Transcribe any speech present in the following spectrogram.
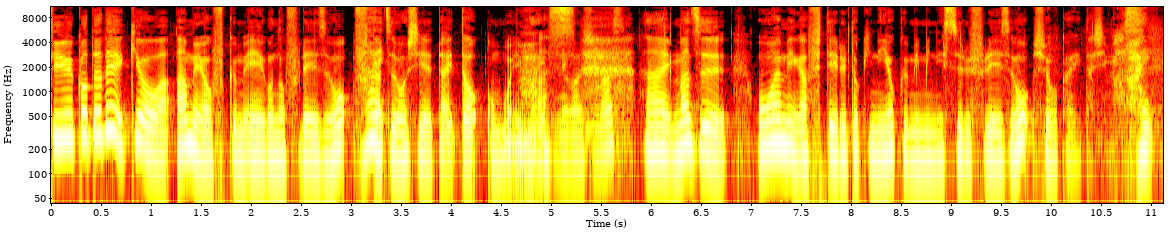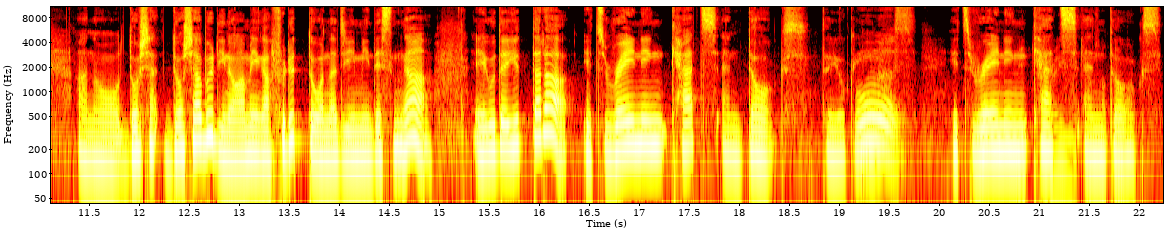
ということで今日は雨を含む英語のフレーズを2つ教えたいと思いはい、ます。お願いします。はい、まず大雨が降っている時によく耳にするフレーズを紹介いたします。はい。あの土砂土砂降りの雨が降ると同じ意味ですが、英語で言ったら It's raining cats and dogs とよく言います。It's raining cats and dogs。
